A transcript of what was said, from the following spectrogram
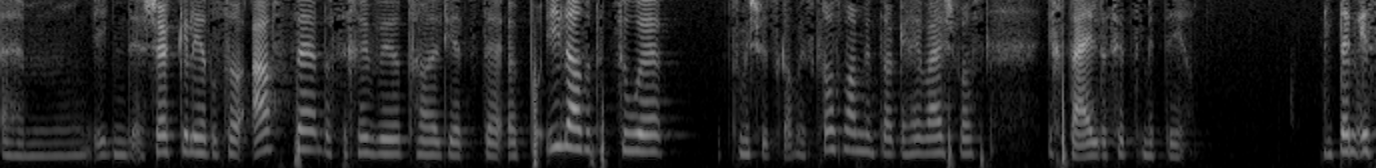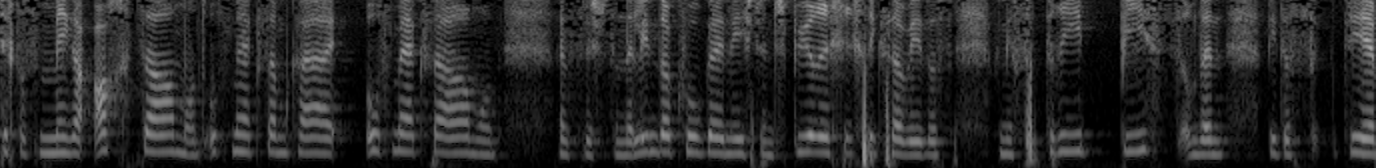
ähm, irgendein Schöckeli oder so essen, dass ich würde halt jetzt äh, jemanden einladen dazu, zum Beispiel jetzt gerade meine Großmama und sagen, hey, weißt du was, ich teile das jetzt mit dir. Und dann ist ich das mega achtsam und aufmerksam, aufmerksam und wenn es zum Beispiel so eine Linderkugel ist, dann spüre ich richtig so, wie das, wenn ich so drei beißt und dann wie das die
